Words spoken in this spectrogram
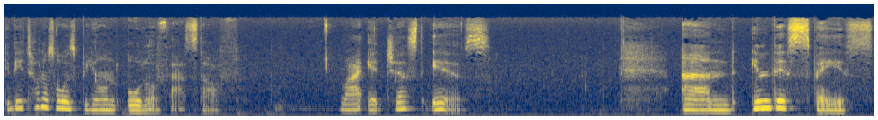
The eternal soul is beyond all of that stuff right? It just is. And in this space,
